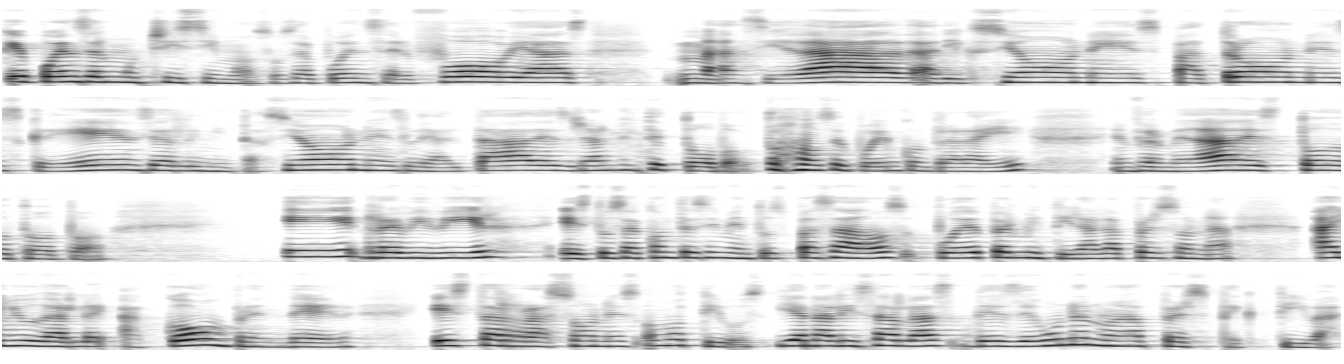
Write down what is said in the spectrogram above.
que pueden ser muchísimos, o sea, pueden ser fobias, ansiedad, adicciones, patrones, creencias, limitaciones, lealtades, realmente todo, todo se puede encontrar ahí, enfermedades, todo, todo, todo. Y revivir estos acontecimientos pasados puede permitir a la persona ayudarle a comprender estas razones o motivos y analizarlas desde una nueva perspectiva.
